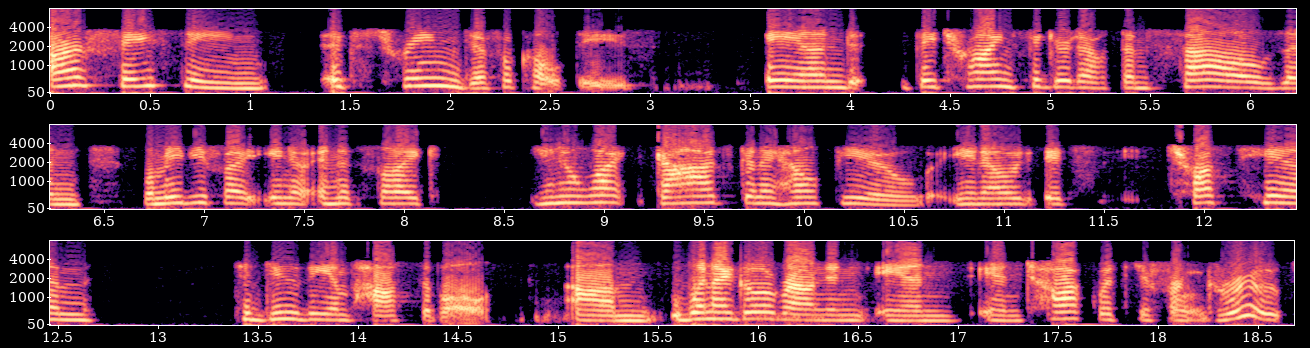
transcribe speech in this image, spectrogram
are facing extreme difficulties and they try and figure it out themselves and well maybe if I you know and it's like you know what? God's going to help you. You know it's trust him to do the impossible. Um, when I go around and, and and talk with different groups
